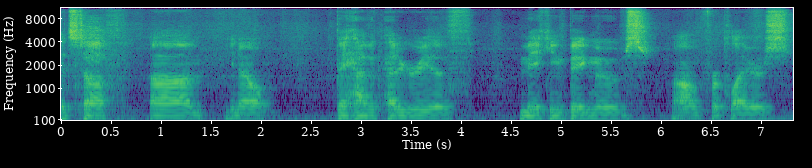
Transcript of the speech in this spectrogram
It's tough. Um, you know, they have a pedigree of making big moves um, for players.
